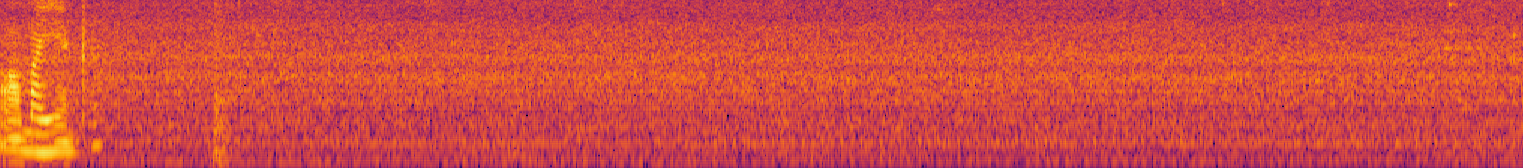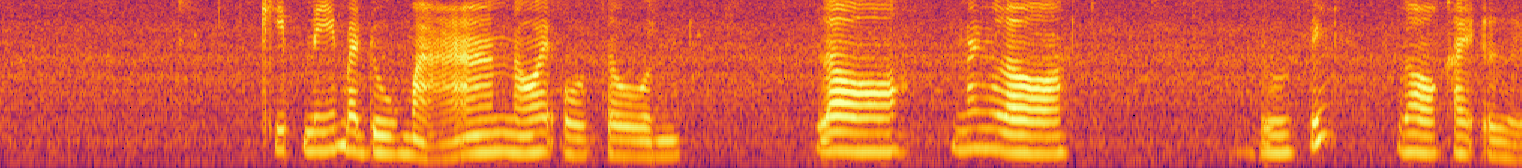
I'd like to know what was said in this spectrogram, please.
พ่อมายังคะคลิปนี้มาดูหมาน้อยโอโซน รอ นั่งรอ ดูสิ รอใครเอ่ย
